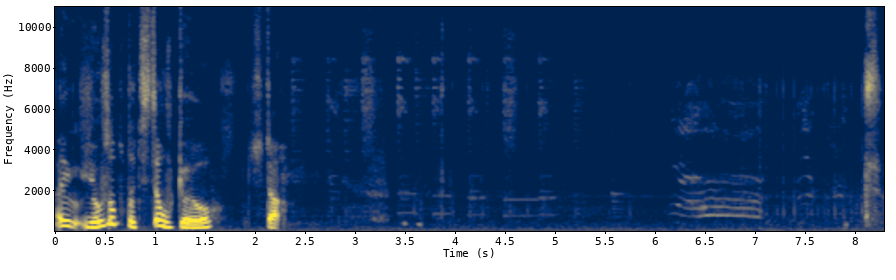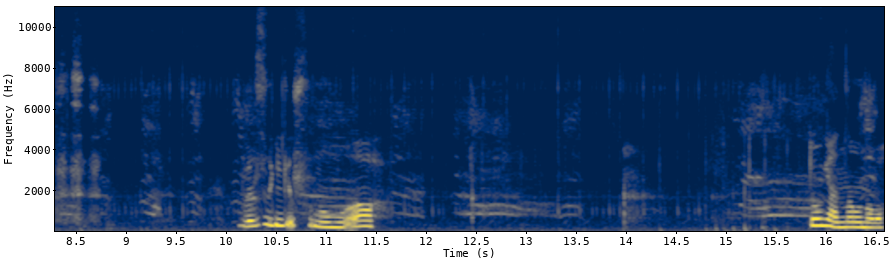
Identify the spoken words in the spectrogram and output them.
아 이거 여기서부터 진짜 웃겨요. 진짜. 왜 생겼어 너무 아. 똥이 안 나오나 봐.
